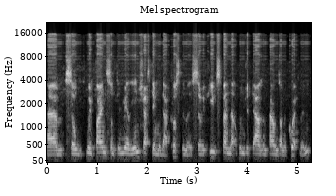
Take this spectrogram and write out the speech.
Um, so we find something really interesting with our customers. So if you spend that £100,000 on equipment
